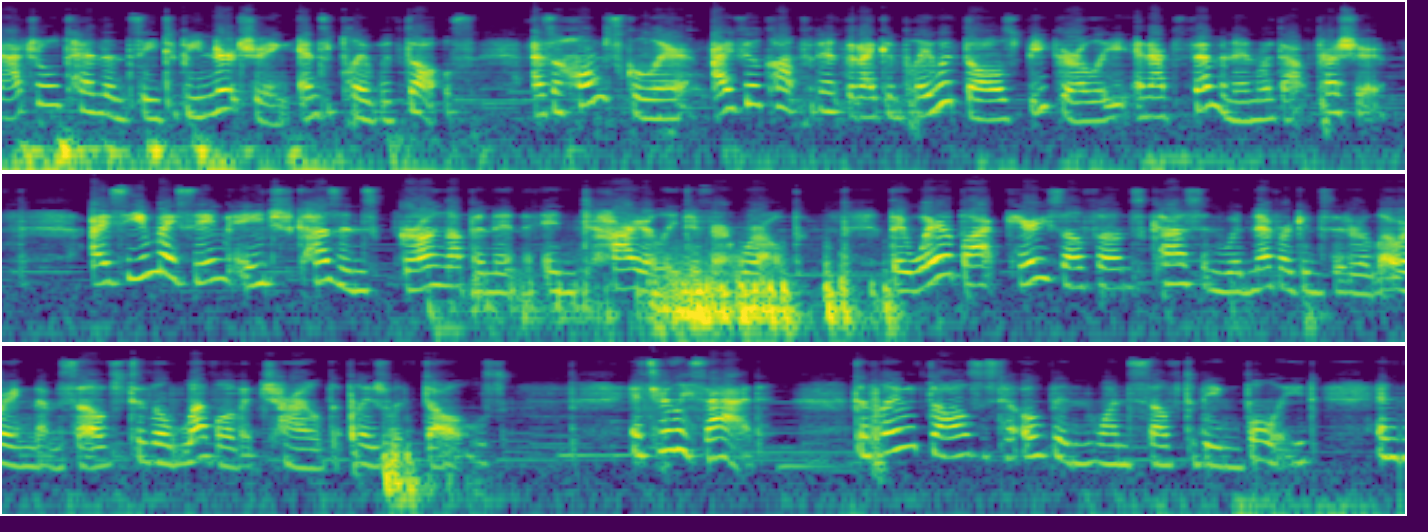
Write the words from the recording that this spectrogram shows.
Natural tendency to be nurturing and to play with dolls. As a homeschooler, I feel confident that I can play with dolls, be girly, and act feminine without pressure. I see my same aged cousins growing up in an entirely different world. They wear black, carry cell phones, cuss, and would never consider lowering themselves to the level of a child that plays with dolls. It's really sad. To play with dolls is to open oneself to being bullied, and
